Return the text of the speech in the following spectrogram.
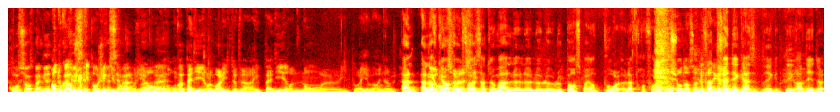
conscience malgré tout. En tout cas, objecti- objectivement, mal. objectivement, Ouais, ouais. on ne va pas dire, le moraliste n'arrive pas à dire non, euh, il pourrait y avoir une. Al- Alors qu'encore une fois, saint Thomas le, le- le- le pense, par exemple, pour la fornication dans un état très dégradé, de,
